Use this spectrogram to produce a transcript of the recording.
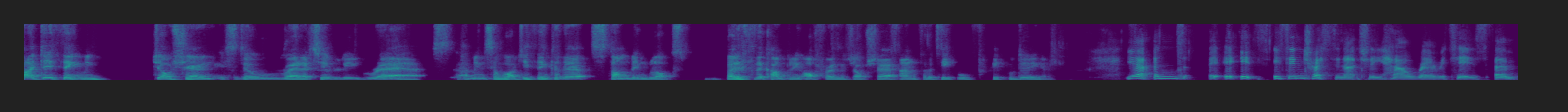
I do think. I mean, job sharing is still relatively rare. I mean, so what do you think are the stumbling blocks, both for the company offering the job share and for the people for people doing it? Yeah, and it's it's interesting actually how rare it is. Um,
